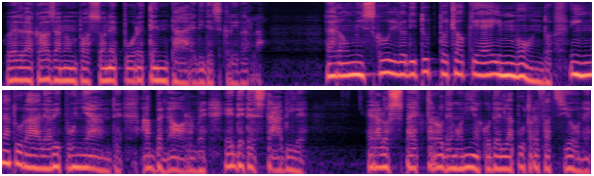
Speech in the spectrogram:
Quella cosa non posso neppure tentare di descriverla era un miscuglio di tutto ciò che è immondo, innaturale, ripugnante, abnorme e detestabile. Era lo spettro demoniaco della putrefazione,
